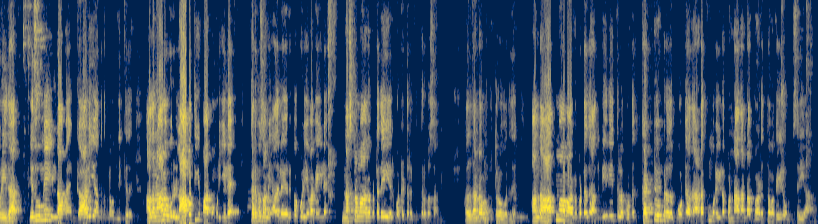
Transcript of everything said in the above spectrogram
புரியுதா? எதுவுமே இல்லாம காலியா அந்த இடத்துல வந்து நிக்குது. அதனால ஒரு லாபத்தையும் பார்க்க முடியல. கருப்பசாமி அதுல இருக்கக்கூடிய வகையில நஷ்டமாகப்பட்டதே ஏற்பட்டுட்டு இருக்கு கருப்பசாமி. அதுதான்டா உனக்கு உத்தரவு வருது. அந்த ஆத்மாவாகப்பட்டது அது வீரியத்துல போட்டு கட்டுன்றதை போட்டு அதை அடக்குமுறையில பண்ணாதான்டா இப்ப அடுத்த வகையில உனக்கு சரியாகும்.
